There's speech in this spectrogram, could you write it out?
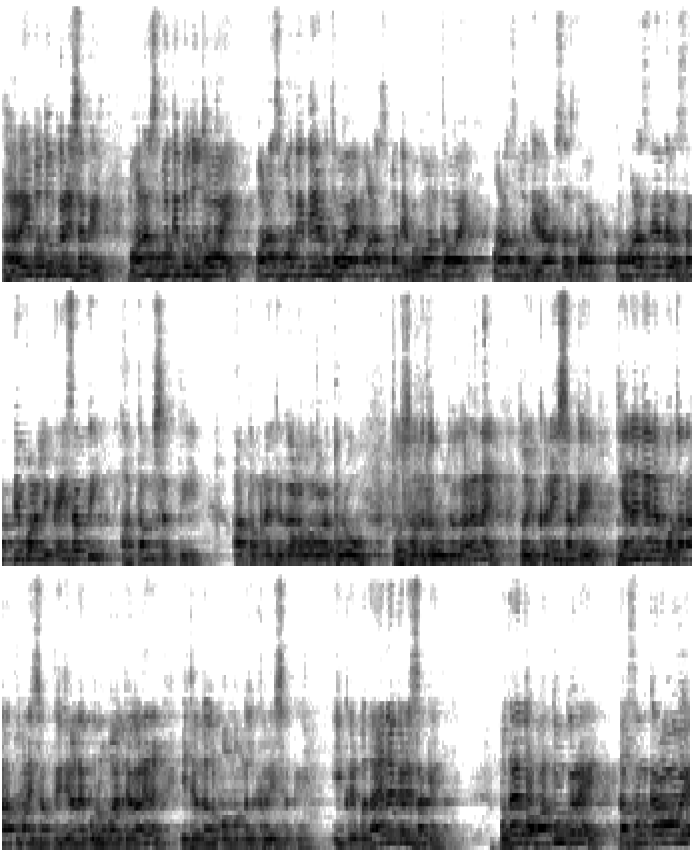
ધારે બધું કરી શકે. માણસમાંથી બધું થવાય, માણસમાંથી દેવ થવાય, માણસમાંથી ભગવાન થવાય, માણસમાંથી રાક્ષસ થવાય, તો માણસની અંદર શક્તિ પડેલી કઈ શક્તિ? આત્મ શક્તિ. આત્મને જગાડવાવાળા ગુરુ, તો સદગુરુ જગાડે ને, તો એ કરી શકે. જેને જેને પોતાના આત્માની શક્તિ જેને ગુરુમાં જગાડીને એ જંગલમાં મંગલ કરી શકે. એ કંઈ બધાય ન કરી શકે. બધાય તો વાતો કરે, દર્શન કરવા આવે,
